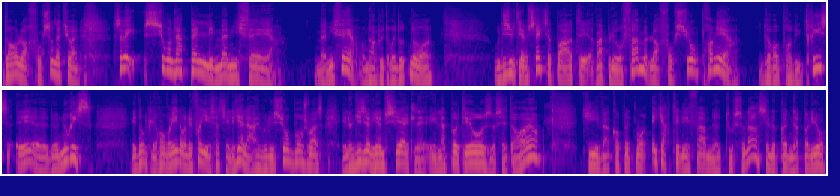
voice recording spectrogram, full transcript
dans leur fonction naturelle. Vous savez, si on appelle les mammifères mammifères, on aurait pu trouver d'autres noms. Hein. Au XVIIIe siècle, ça pourra rappeler aux femmes leur fonction première de reproductrice et euh, de nourrice. Et donc les renvoyer dans les foyers. Ça, c'est lié à la révolution bourgeoise. Et le XIXe siècle est l'apothéose de cette horreur qui va complètement écarter les femmes de tout cela. C'est le code Napoléon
